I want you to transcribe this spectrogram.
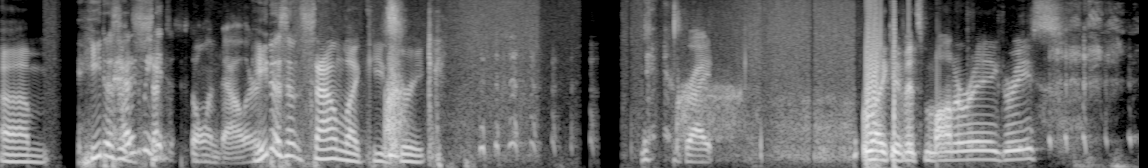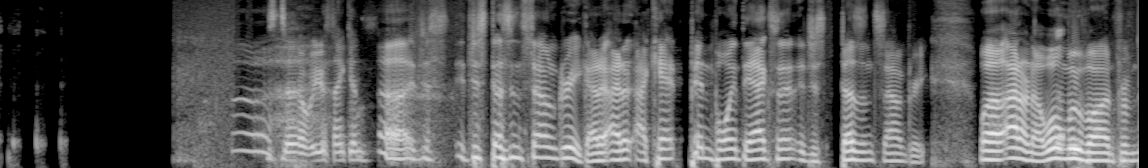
Um, he doesn't. How did we sa- get to stolen valor? he doesn't sound like he's Greek. right. Like if it's Monterey, Greece. Is that what you're thinking? Uh, it just it just doesn't sound Greek. I, I, I can't pinpoint the accent. It just doesn't sound Greek. Well, I don't know. We'll move on from.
